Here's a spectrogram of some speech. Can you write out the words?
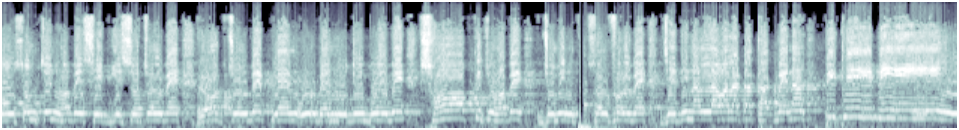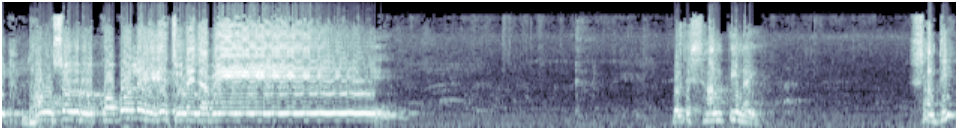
মৌসুম চেঞ্জ হবে, শীত গ্রীষ্ম চলবে রোড চলবে প্লেন উড়বে, নদী বইবে সব কিছু হবে, জমিন ফসল ফলবে। যেদিন আল্লাহওয়ালাটা থাকবে না, পৃথিবী ধ্বংসর কবলে চলে যাবে। বলছে, শান্তি নাই। শান্তি?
